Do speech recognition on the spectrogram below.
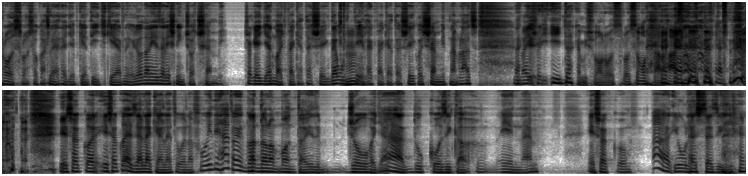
rossz rosszokat lehet egyébként így kérni, hogy oda nézel, és nincs ott semmi csak egy ilyen nagy feketesség, de úgy hmm. tényleg feketesség, hogy semmit nem látsz. Ne, Na és, hogy... Így nekem is van rossz rossz, ott áll a ház és, akkor, és akkor ezzel le kellett volna fújni. Hát gondolom mondta Joe, hogy hát dukkózik, a, én nem. És akkor hát jó lesz ez így.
